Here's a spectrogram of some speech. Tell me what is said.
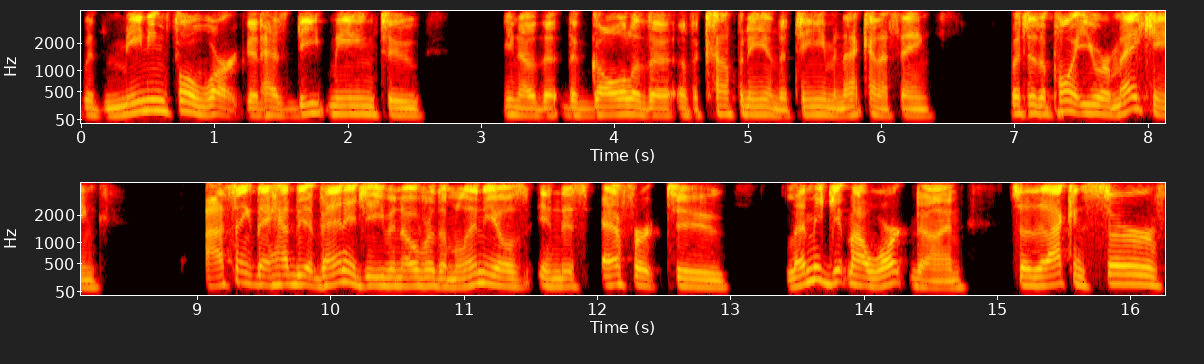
with meaningful work that has deep meaning to, you know, the the goal of the of the company and the team and that kind of thing. But to the point you were making, I think they had the advantage even over the millennials in this effort to let me get my work done so that I can serve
